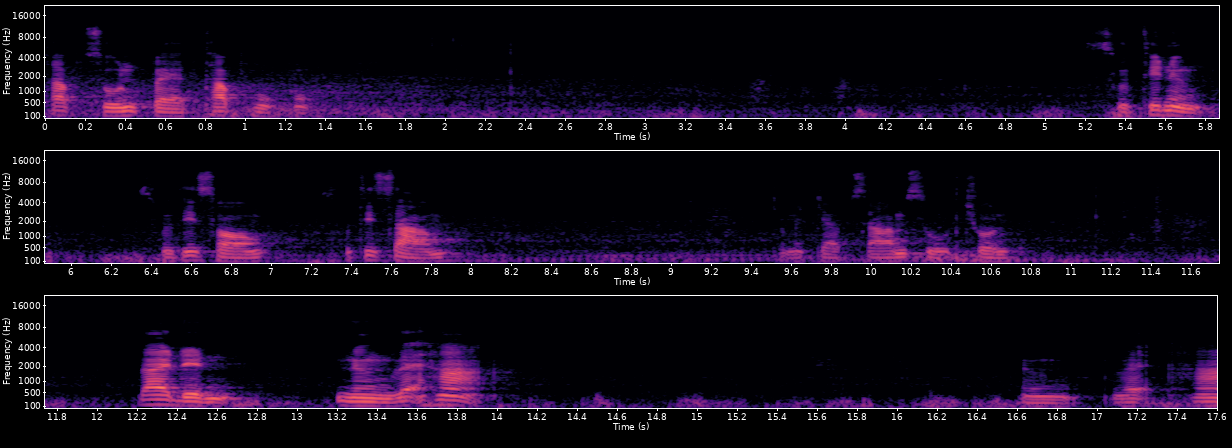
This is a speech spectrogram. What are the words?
ทับศูนย์แปดทับหกหก สูตรที่หนึ่งสูตรที่สองสูตรที่สามจะมาจับสามสูตรชน ได้เด่นหนึ่งและห้าหนึ่งและห้า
